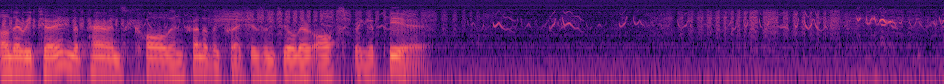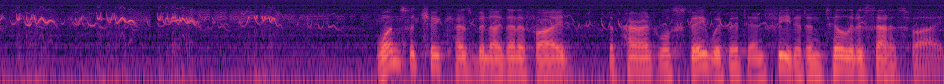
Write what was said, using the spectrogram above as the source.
On their return, the parents call in front of the creches until their offspring appear. Once a chick has been identified, the parent will stay with it and feed it until it is satisfied.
